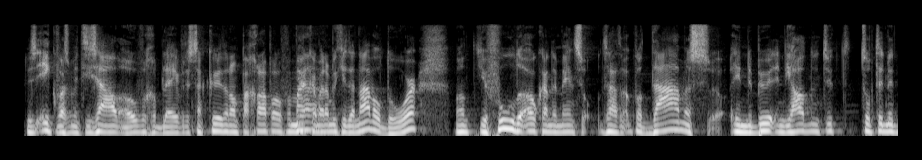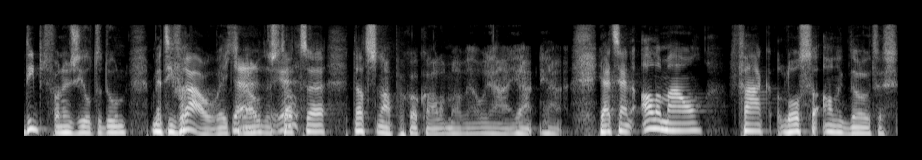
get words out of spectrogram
Dus ik was met die zaal overgebleven. Dus dan kun je er een paar grappen over maken. Ja. Maar dan moet je daarna wel door. Want je voelde ook aan de mensen... Er zaten ook wat dames in de buurt. En die hadden natuurlijk tot in de diepte van hun ziel te doen met die vrouw. Weet je Ja, wel. Dus dat, eh, dat snap ik ook allemaal wel. Ja, ja, ja. ja, het zijn allemaal vaak losse anekdotes.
